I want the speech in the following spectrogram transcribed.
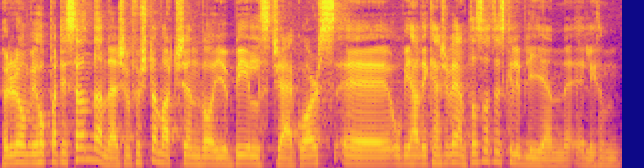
Hörru, om vi hoppar till söndagen där, så första matchen var ju Bills Jaguars eh, och vi hade kanske väntat oss att det skulle bli en eh, liksom,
